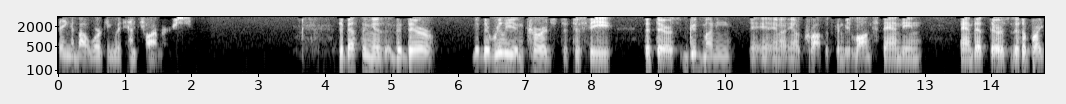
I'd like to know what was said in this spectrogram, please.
thing about working with hemp farmers? the best thing is that they're they're really encouraged to, to see that there's good money in, in, a, in a crop that's going to be long standing and that there's there's a bright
